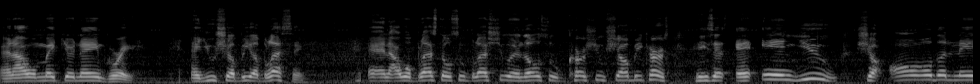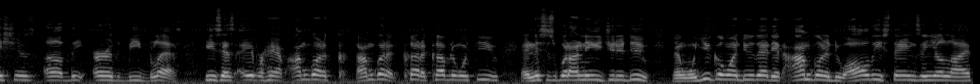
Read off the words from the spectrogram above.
and I will make your name great, and you shall be a blessing. And I will bless those who bless you, and those who curse you shall be cursed. He says, and in you shall all the nations of the earth be blessed. He says, Abraham, I'm gonna I'm gonna cut a covenant with you, and this is what I need you to do. And when you go and do that, then I'm gonna do all these things in your life.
